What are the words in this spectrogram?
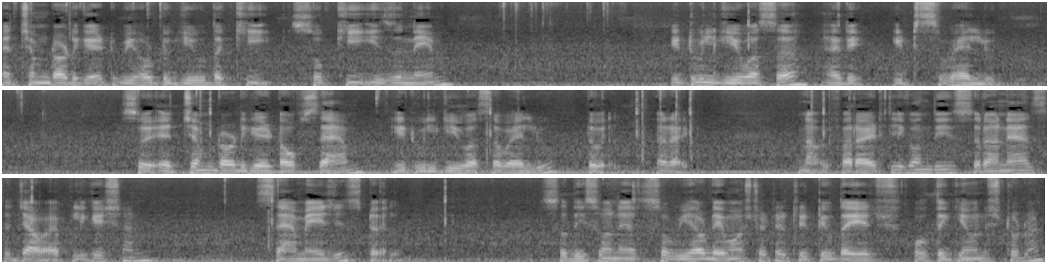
Hm dot get we have to give the key. So key is a name. It will give us a its value. So hm dot get of sam it will give us a value 12 right. Now if i right click on this run as java application sam age is 12 so this one is so we have demonstrated retrieve the age of the given student.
